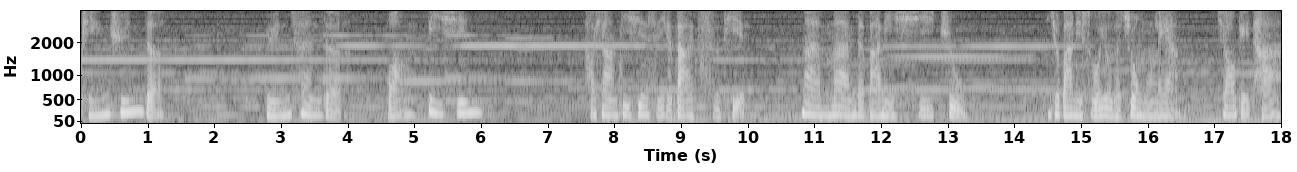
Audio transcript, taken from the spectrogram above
平均的、匀称的往地心，好像地心是一个大磁铁，慢慢的把你吸住。你就把你所有的重量交给他。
